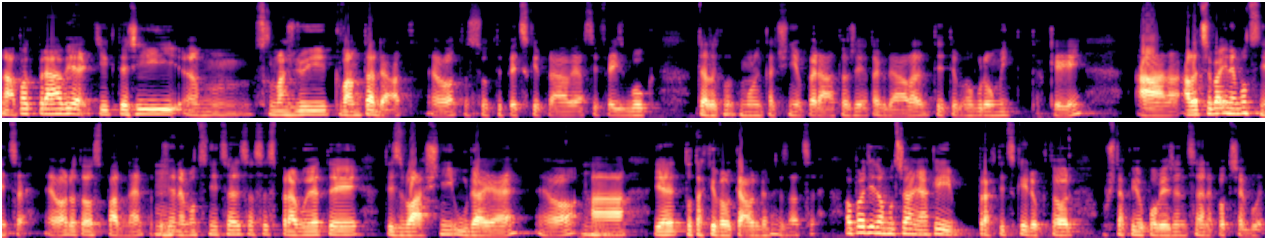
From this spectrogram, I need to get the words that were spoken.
No a pak právě ti, kteří um, schromažďují kvanta dat, jo, to jsou typicky právě asi Facebook, telekomunikační operátoři a tak dále, ty, ty ho budou mít taky. A, ale třeba i nemocnice jo, do toho spadne, protože hmm. nemocnice zase spravuje ty, ty zvláštní údaje jo, hmm. a je to taky velká organizace. Oproti tomu třeba nějaký praktický doktor už takového pověřence nepotřebuje.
